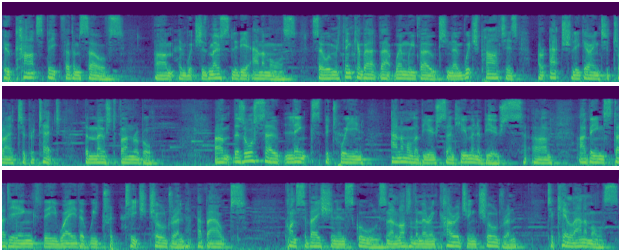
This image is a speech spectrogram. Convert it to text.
who can't speak for themselves? um, and which is mostly the animals. So when we think about that when we vote, you know, which parties are actually going to try to protect the most vulnerable? Um, there's also links between animal abuse and human abuse. Um, I've been studying the way that we tr- teach children about conservation in schools, and a lot of them are encouraging children to kill animals,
